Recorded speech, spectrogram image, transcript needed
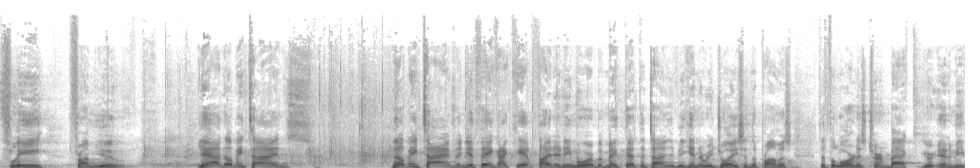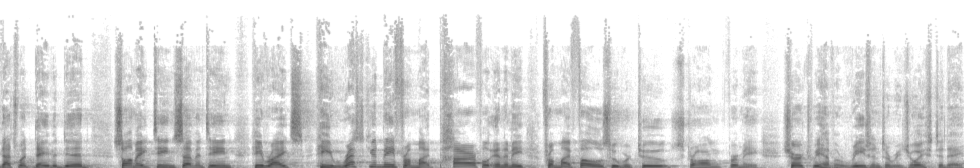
flee from you. Yeah, there'll be times. There'll be times when you think, I can't fight anymore, but make that the time you begin to rejoice in the promise that the Lord has turned back your enemy. That's what David did. Psalm 18, 17, he writes, He rescued me from my powerful enemy, from my foes who were too strong for me. Church, we have a reason to rejoice today.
